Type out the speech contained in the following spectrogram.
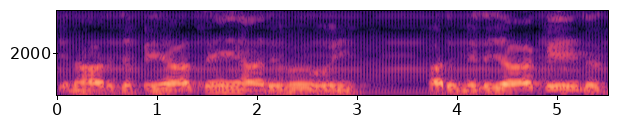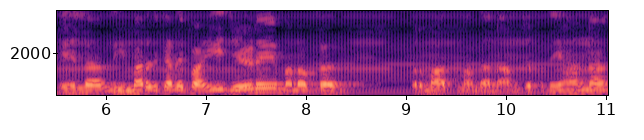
ਜਿਨ ਹਰ ਜਪਿਆ ਸੇ ਹਰ ਹੋਏ ਹਰ ਮਿਲਿਆ ਕੇਲ ਕੇ ਲਾਲੀ ਮਹਾਰਾਜ ਕਹਿੰਦੇ ਭਾਈ ਜਿਹੜੇ ਮਨੁੱਖ ਪਰਮਾਤਮਾ ਦਾ ਨਾਮ ਜਪਦੇ ਹਨ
